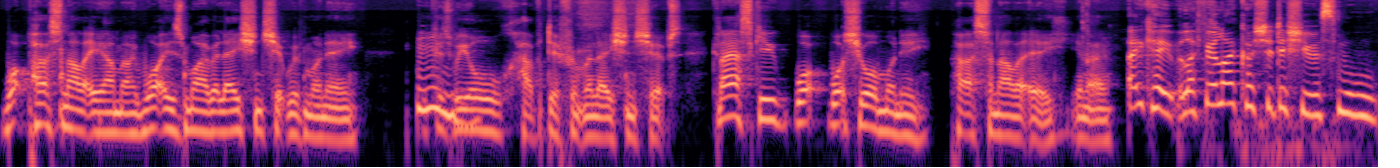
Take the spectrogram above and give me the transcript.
what personality am I? What is my relationship with money? Because Mm. we all have different relationships. Can I ask you what what's your money personality? You know, Okay, well, I feel like I should issue a small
